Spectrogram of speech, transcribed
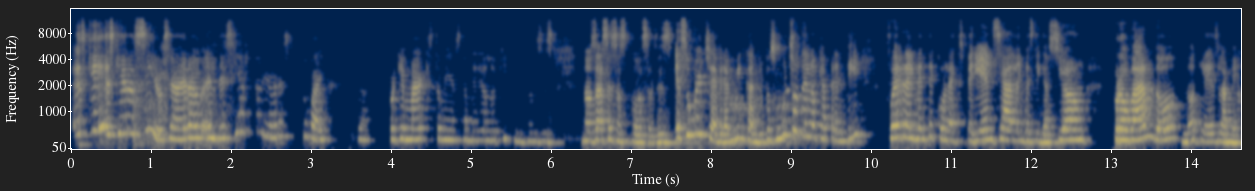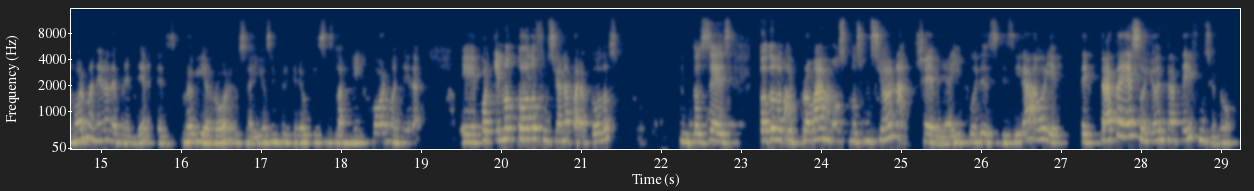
es que, es que era así, o sea, era el desierto y ahora es Dubai. Porque Marx también está medio loquito, entonces nos hace esas cosas. Es súper chévere, a mí me encanta. Entonces, mucho de lo que aprendí fue realmente con la experiencia, la investigación, probando, ¿no? Que es la mejor manera de aprender, es prueba y error. O sea, yo siempre creo que esa es la mejor manera. Eh, porque no todo funciona para todos. Entonces, todo lo que probamos nos funciona, chévere. Ahí puedes decir, ah, oye, te, trata eso, yo entraté y funcionó.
